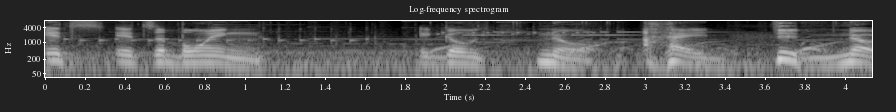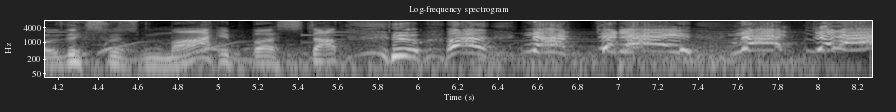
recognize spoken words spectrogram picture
it's it's a boing. It goes. No, I didn't know this was my bus stop. Ah, not today! Not today!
